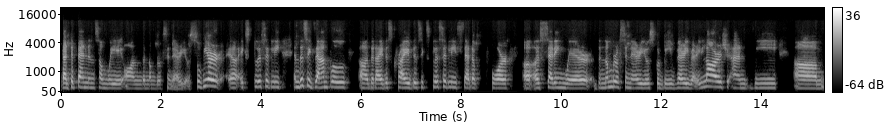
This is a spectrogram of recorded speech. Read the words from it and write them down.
that depend in some way on the number of scenarios. So we are uh, explicitly, in this example uh, that I described is explicitly set up for a setting where the number of scenarios could be very, very large and we um,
